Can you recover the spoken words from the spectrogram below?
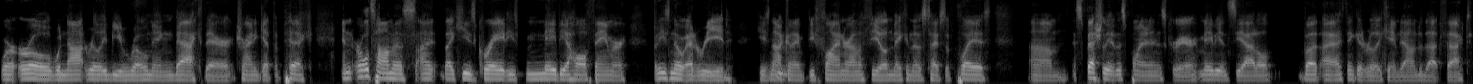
where Earl would not really be roaming back there trying to get the pick. And Earl Thomas, I like he's great. He's maybe a Hall of Famer, but he's no Ed Reed. He's not mm. going to be flying around the field making those types of plays, um, especially at this point in his career. Maybe in Seattle, but I, I think it really came down to that fact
